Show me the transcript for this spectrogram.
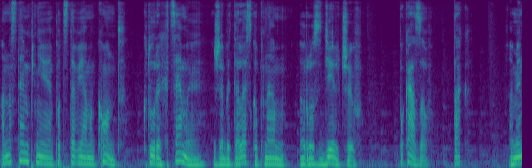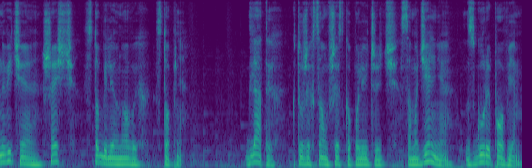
A następnie podstawiamy kąt, który chcemy, żeby teleskop nam rozdzielczył, pokazał, tak? A mianowicie 6 100-bilionowych stopnia. Dla tych, którzy chcą wszystko policzyć samodzielnie, z góry powiem,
